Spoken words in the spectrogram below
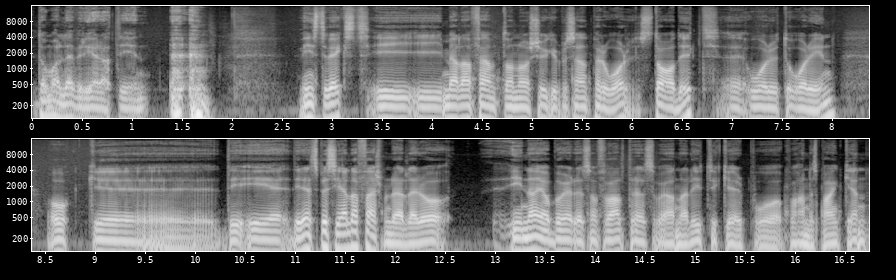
de har levererat i en vinsttillväxt i, i mellan 15 och 20 procent per år stadigt eh, år ut och år in. Och eh, det, är, det är rätt speciella affärsmodeller och innan jag började som förvaltare så var jag analytiker på, på Handelsbanken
